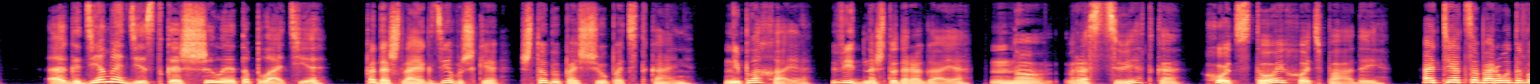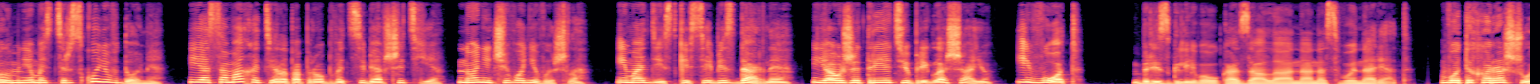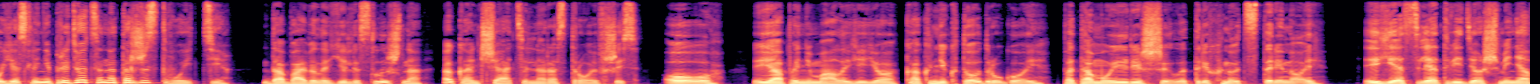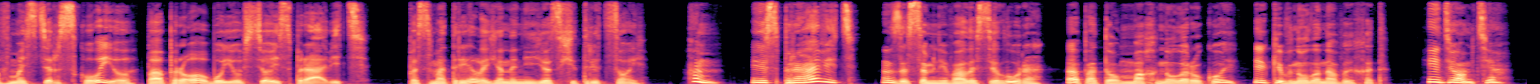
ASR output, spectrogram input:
«А где модистка сшила это платье?» Подошла я к девушке, чтобы пощупать ткань. Неплохая, видно, что дорогая. Но расцветка хоть стой, хоть падай. Отец оборудовал мне мастерскую в доме. Я сама хотела попробовать себя в шитье, но ничего не вышло. И модистки все бездарные. Я уже третью приглашаю. И вот. Брезгливо указала она на свой наряд. «Вот и хорошо, если не придется на торжество идти», — добавила еле слышно, окончательно расстроившись. «О, я понимала ее, как никто другой, потому и решила тряхнуть стариной». «Если отведешь меня в мастерскую, попробую все исправить». Посмотрела я на нее с хитрецой. «Хм, исправить?» — засомневалась Илура, а потом махнула рукой и кивнула на выход. «Идемте».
